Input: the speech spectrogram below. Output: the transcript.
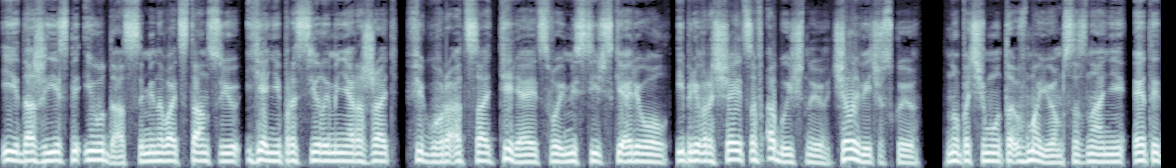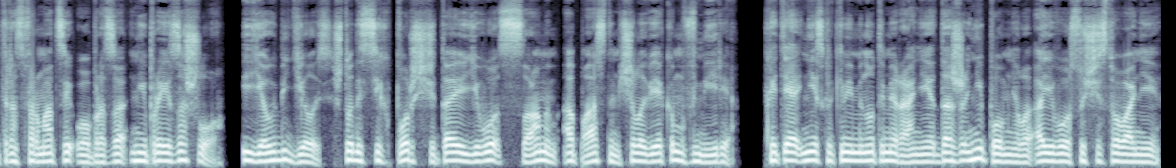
и даже если и удастся миновать станцию «Я не просила меня рожать», фигура отца теряет свой мистический ореол и превращается в обычную, человеческую. Но почему-то в моем сознании этой трансформации образа не произошло, и я убедилась, что до сих пор считаю его самым опасным человеком в мире, хотя несколькими минутами ранее даже не помнила о его существовании.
